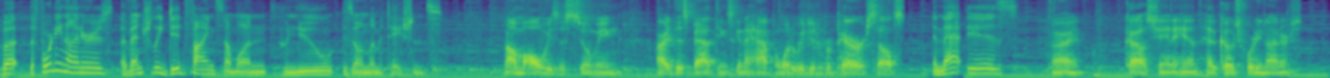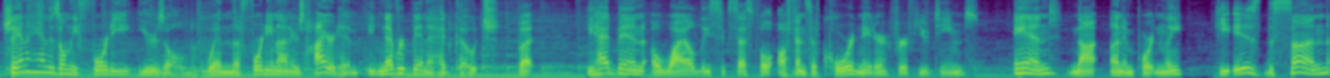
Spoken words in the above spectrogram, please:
But the 49ers eventually did find someone who knew his own limitations. I'm always assuming, all right, this bad thing's going to happen. What do we do to prepare ourselves? And that is. All right, Kyle Shanahan, head coach 49ers. Shanahan is only 40 years old. When the 49ers hired him, he'd never been a head coach, but he had been a wildly successful offensive coordinator for a few teams. And, not unimportantly, he is the son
